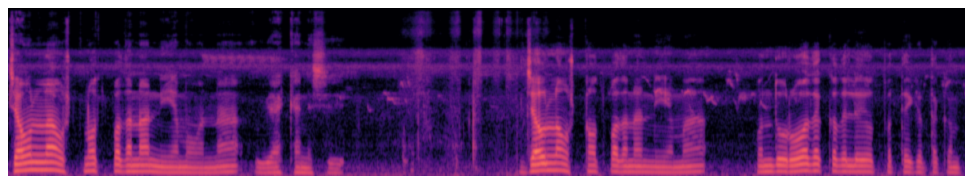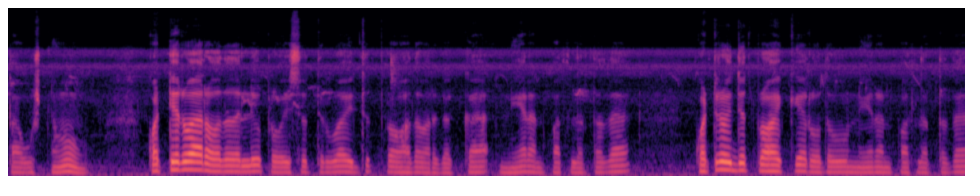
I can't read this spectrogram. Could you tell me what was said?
ಜೌಲ್ನ ಉಷ್ಣೋತ್ಪಾದನಾ ನಿಯಮವನ್ನು ವ್ಯಾಖ್ಯಾನಿಸಿ. ಜೌಲ್ನ ಉಷ್ಣೋತ್ಪಾದನಾ ನಿಯಮ ಒಂದು ರೋಧಕದಲ್ಲಿ ಉತ್ಪತ್ತಿಯಾಗಿರ್ತಕ್ಕಂಥ ಉಷ್ಣವು ಕೊಟ್ಟಿರುವ ರೋಧದಲ್ಲಿ ಪ್ರವಹಿಸುತ್ತಿರುವ ವಿದ್ಯುತ್ ಪ್ರವಾಹದ ವರ್ಗಕ್ಕೆ ನೇರ ಅನುಪಾತದಲ್ಲಿರ್ತದೆ. ಕೊಟ್ಟಿರುವ ವಿದ್ಯುತ್ ಪ್ರವಾಹಕ್ಕೆ ರೋಧವು ನೇರ ಅನುಪಾತದಲ್ಲಿರ್ತದೆ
